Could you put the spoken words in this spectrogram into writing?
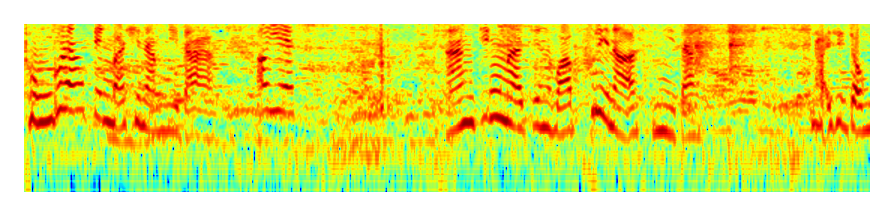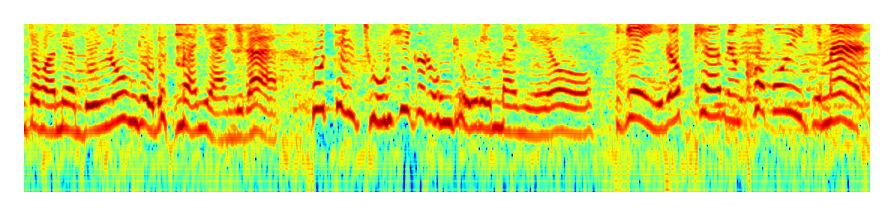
동그랑땡 맛이 납니다. 어, yes. 앙증맞은 와플이 나왔습니다. 다시 정정하면 놀러 온 게 오랜만이 아니라 호텔 조식을 온 게 오랜만이에요. 이게 이렇게 하면 커 보이지만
